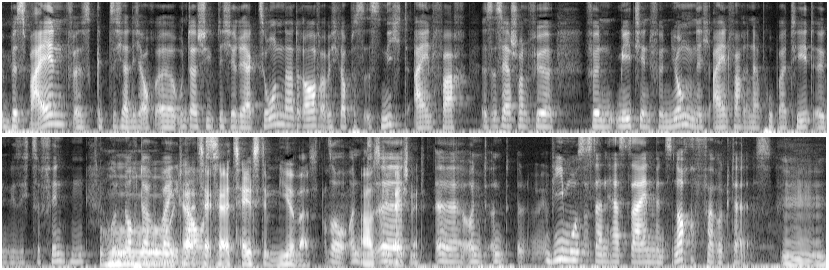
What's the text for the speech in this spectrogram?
bisweilen, es gibt sicherlich auch äh, unterschiedliche Reaktionen darauf, aber ich glaube, das ist nicht einfach. Es ist ja schon für, für ein Mädchen, für einen Jungen nicht einfach in der Pubertät irgendwie sich zu finden und noch darüber Oh, Da, hinaus. erzähl, da erzählst du mir was. So, und, Ausgerechnet. Äh, äh, und, und äh, wie muss es dann erst sein, wenn es noch verrückter ist? Mhm.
